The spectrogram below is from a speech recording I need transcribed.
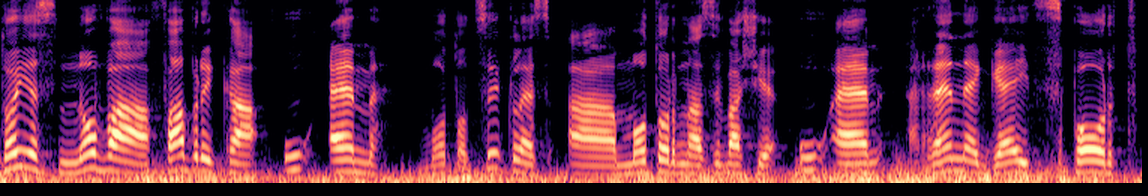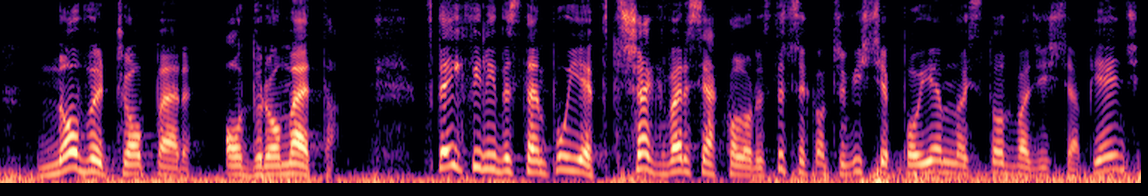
To jest nowa fabryka UM Motocykles, a motor nazywa się UM Renegade Sport, nowy chopper od Rometa. W tej chwili występuje w trzech wersjach kolorystycznych, oczywiście pojemność 125,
